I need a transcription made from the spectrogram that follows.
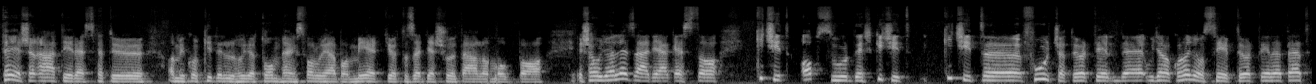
teljesen átérezhető, amikor kiderül, hogy a Tom Hanks valójában miért jött az Egyesült Államokba, és ahogyan lezárják ezt a kicsit abszurd és kicsit, kicsit furcsa történet, de ugyanakkor nagyon szép történetet,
